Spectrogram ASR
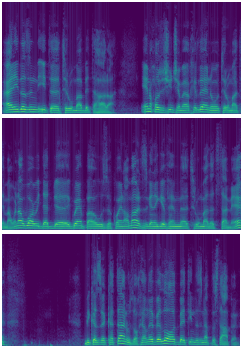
And he doesn't eat a Teruma Betahara. We're not worried that uh, grandpa, who's a Kohen Amaaretz, is going to give him uh, Teruma that's Tameh. Because a Katan, who's Ochel Nevelot, Betin doesn't have to stop him.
